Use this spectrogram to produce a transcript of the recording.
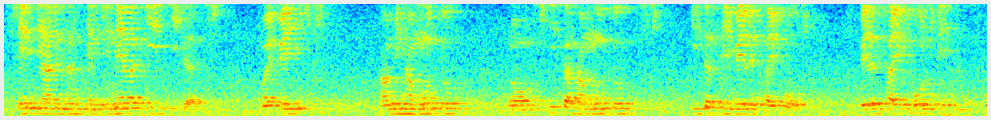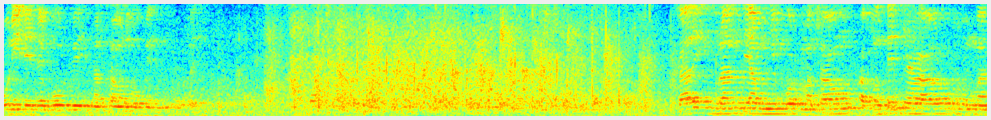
sente Hanesan sentinela e ida. Mas bem, Ami Hamuto, no Ita Hamuto, Ita Sibele Saipo. Bele forte, por desenvolver nação do Bento. cada ignorante a una información acontece a algo por una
